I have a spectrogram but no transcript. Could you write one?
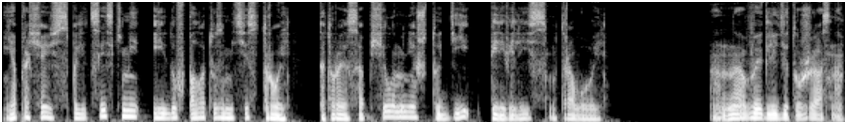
Я прощаюсь с полицейскими и иду в палату за медсестрой — которая сообщила мне, что Ди перевели с смотровой. Она выглядит ужасно,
